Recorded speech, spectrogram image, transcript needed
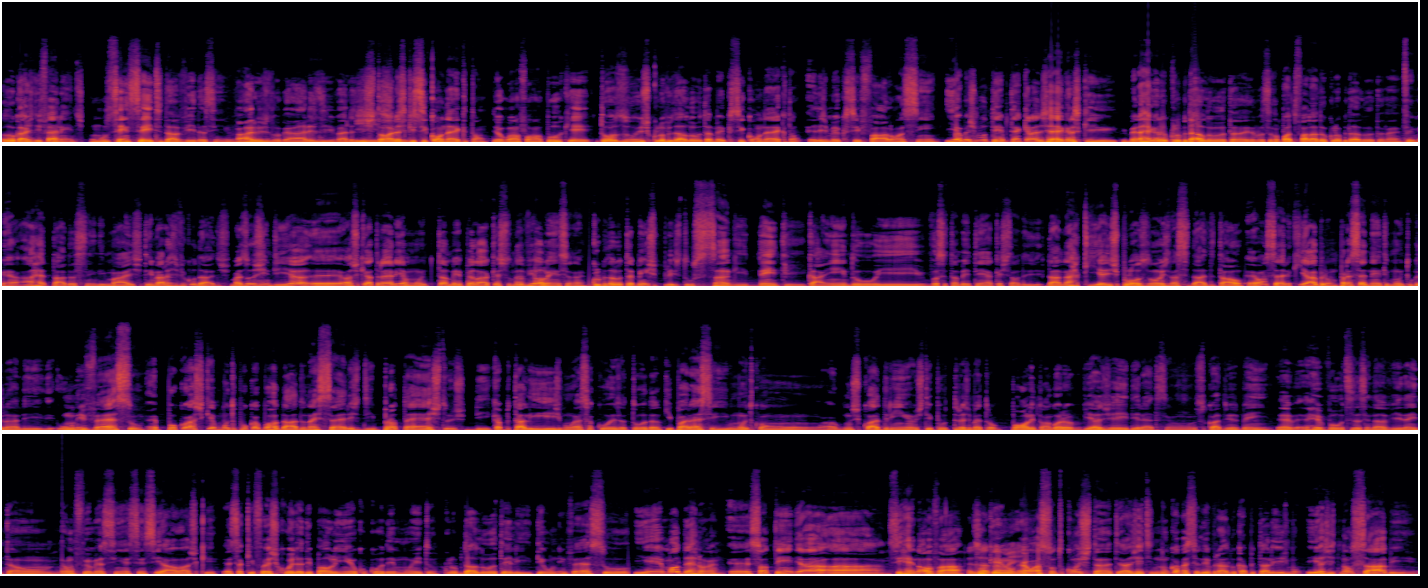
lugares diferentes. Um Sense8 da vida, assim, vários lugares e várias Isso, histórias isso. que se conectam de alguma forma. Porque todos os clubes da luta meio que se conectam, eles meio que se falam assim. E ao mesmo tempo tem aquelas regras que. Primeira regra do clube da luta, né? Você não pode falar do clube da luta, né? O filme é arretado, assim, demais. Tem várias dificuldades. Mas hoje em dia, é, eu acho que atrairia muito também pela questão da violência, né? O clube da luta é bem explícito, o sangue, dente caindo. E você também tem a questão de, da anarquia, explosões na cidade e tal. É uma série que abre um precedente muito grande. O universo é pouco, acho que é muito pouco abordado nas séries de protestos, de capitalismo, essa coisa toda, que parece muito com alguns quadrinhos, tipo Transmetropolitan. Agora eu viajei direto, assim, uns quadrinhos bem é, revoltos assim da vida. Então, é um filme assim essencial. Acho que essa aqui foi a escolha de Paulinho, eu concordei muito. Clube da Luta, ele tem um universo e é moderno, né? É, só tende a, a se renovar, porque é um, Exatamente. é um assunto constante. A gente nunca vai se livrar do capitalismo e a gente não sabe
